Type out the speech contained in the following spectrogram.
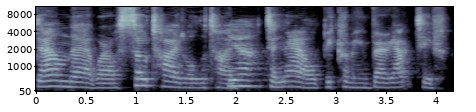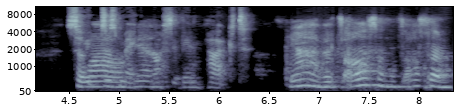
down there where I was so tired all the time Yeah. to now becoming very active. So it does make yeah. a massive impact. Yeah, that's awesome. That's awesome.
